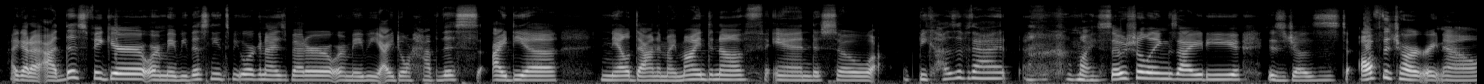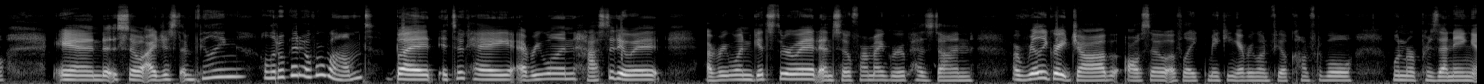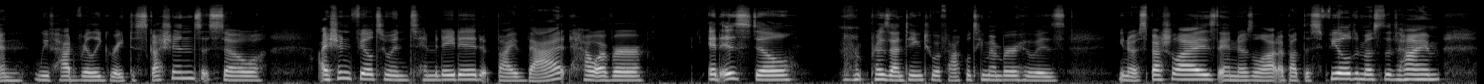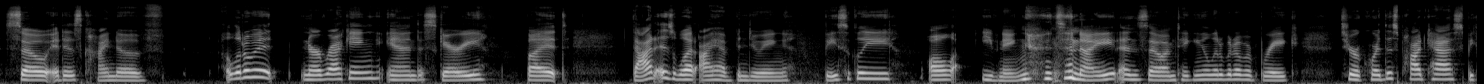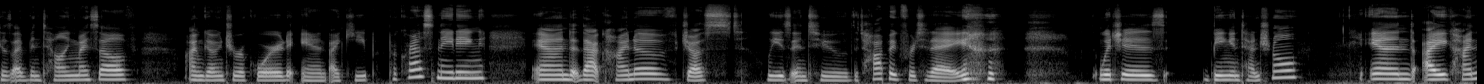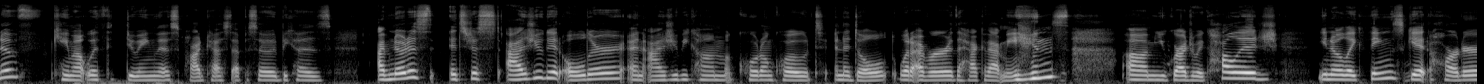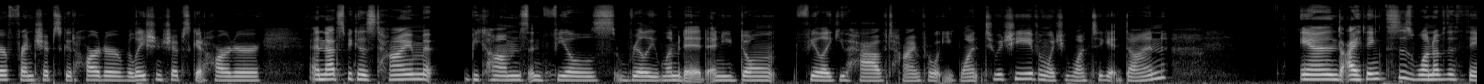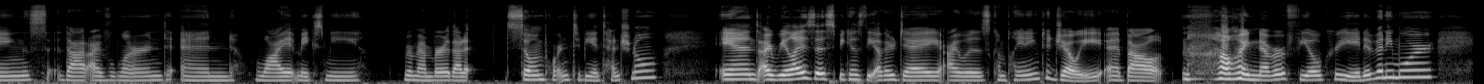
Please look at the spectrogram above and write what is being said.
I gotta add this figure, or maybe this needs to be organized better, or maybe I don't have this idea nailed down in my mind enough. And so, because of that, my social anxiety is just off the chart right now. And so, I just am feeling a little bit overwhelmed, but it's okay. Everyone has to do it everyone gets through it. And so far my group has done a really great job also of like making everyone feel comfortable when we're presenting. And we've had really great discussions. So i shouldn't feel too intimidated by that. However it is still presenting to a faculty member who is you know specialized and knows a lot about this field most of the time. So it is kind of a little bit nerve-wracking and scary. But that is what I have been doing basically all evening tonight. And so I'm taking a little bit of a break to record this podcast because I've been telling myself I'm going to record and I keep procrastinating. And that kind of just leads into the topic for today, which is being intentional. And I kind of came out with doing this podcast episode because I've noticed it's just as you get older and as you become quote unquote an adult, whatever the heck that means, um, you graduate college, you know, like things get harder, friendships get harder, relationships get harder. And that's because time becomes and feels really limited, and you don't feel like you have time for what you want to achieve and what you want to get done. And I think this is one of the things that I've learned and why it makes me remember that it's so important to be intentional. And I realized this because the other day I was complaining to Joey about how I never feel creative anymore.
